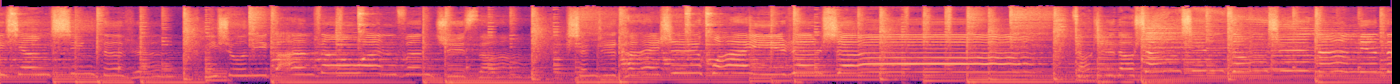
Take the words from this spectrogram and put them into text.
可以相信的人。你说你感到万分沮丧，甚至开始怀疑人生。早知道伤心总是难免的，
